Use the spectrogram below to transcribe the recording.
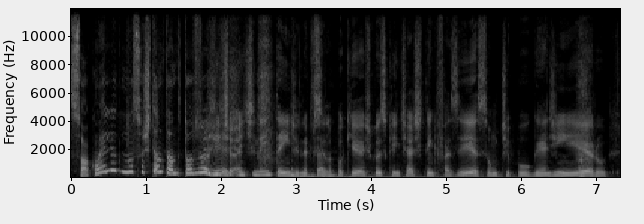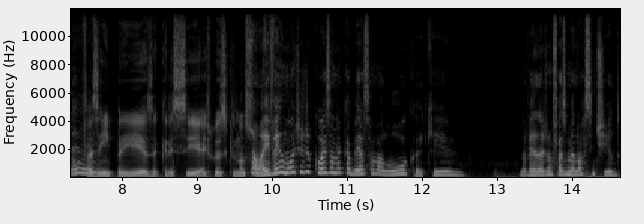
Só com ele nos sustentando todos Não, a, os gente, dias. a gente nem entende, né, Priscila? Sabe? Porque as coisas que a gente acha que tem que fazer são, tipo, ganhar dinheiro, É. fazer empresa, crescer. As coisas que nós Então, aí vem um monte de coisa na cabeça maluca e que, na verdade, não faz o menor sentido.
